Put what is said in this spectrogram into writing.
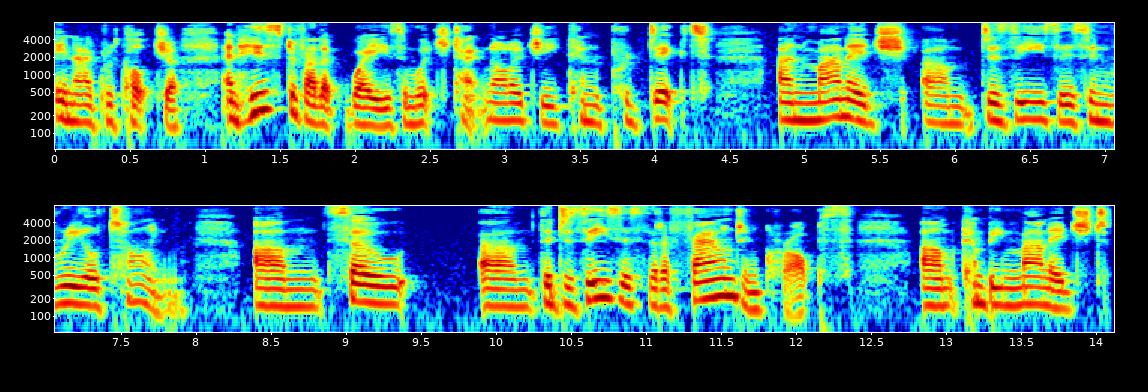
in agriculture. And he's developed ways in which technology can predict and manage um, diseases in real time. Um, so um, the diseases that are found in crops um, can be managed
